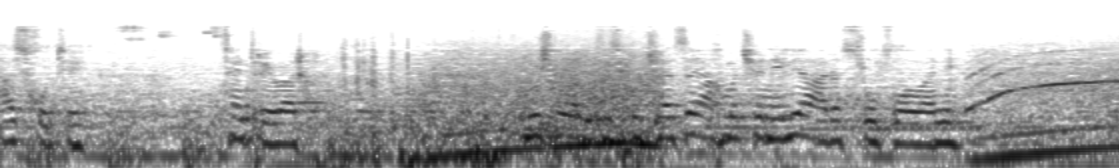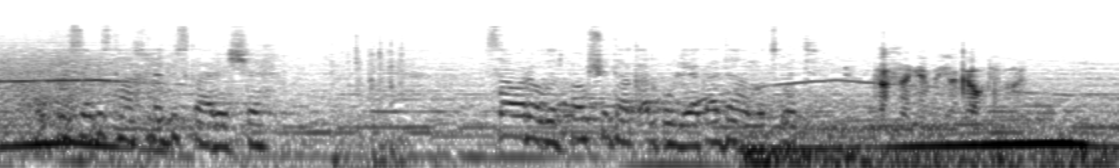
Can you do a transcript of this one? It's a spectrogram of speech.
105 ცენტრი ვარ. მიშნალიძის ქუჩაზე აღმოჩენილია არასრულწლოვანი უფროსების თანხლების გარეშე. სავარაუდოდ ბავშვი დაკარგულია გადაამოწმეთ. გასაგებია გავდივარ.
